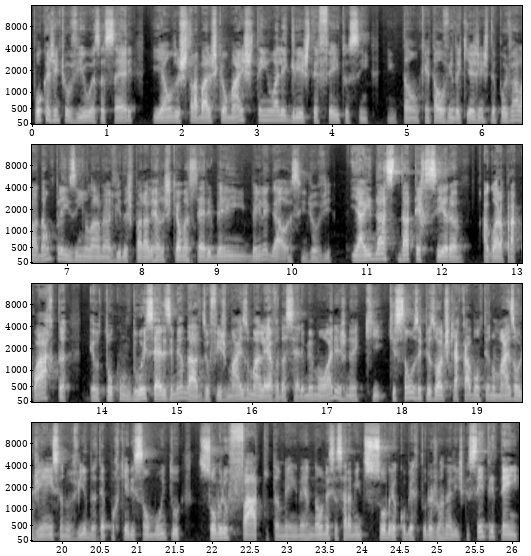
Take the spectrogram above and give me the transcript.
pouca gente ouviu essa série, e é um dos trabalhos que eu mais tenho alegria de ter feito, assim, então, quem tá ouvindo aqui a gente, depois vai lá, dá um playzinho lá na Vidas Paralelas, que é uma série bem, bem legal, assim, de ouvir. E aí, da, da terceira agora pra quarta, eu tô com duas séries emendadas. Eu fiz mais uma leva da série Memórias, né? Que, que são os episódios que acabam tendo mais audiência no Vida, até porque eles são muito sobre o fato também, né? Não necessariamente sobre a cobertura jornalística. Sempre tem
